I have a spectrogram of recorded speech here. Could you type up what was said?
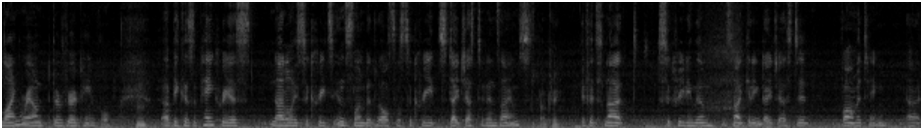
lying around, they're very painful. Uh, because the pancreas not only secretes insulin, but it also secretes digestive enzymes. okay? If it's not secreting them, it's not getting digested, vomiting, uh,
